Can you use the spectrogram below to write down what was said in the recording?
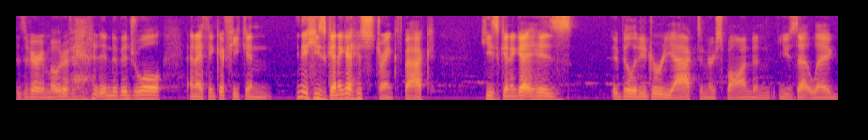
is a very motivated individual, and I think if he can you know, he's gonna get his strength back. He's gonna get his ability to react and respond and use that leg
